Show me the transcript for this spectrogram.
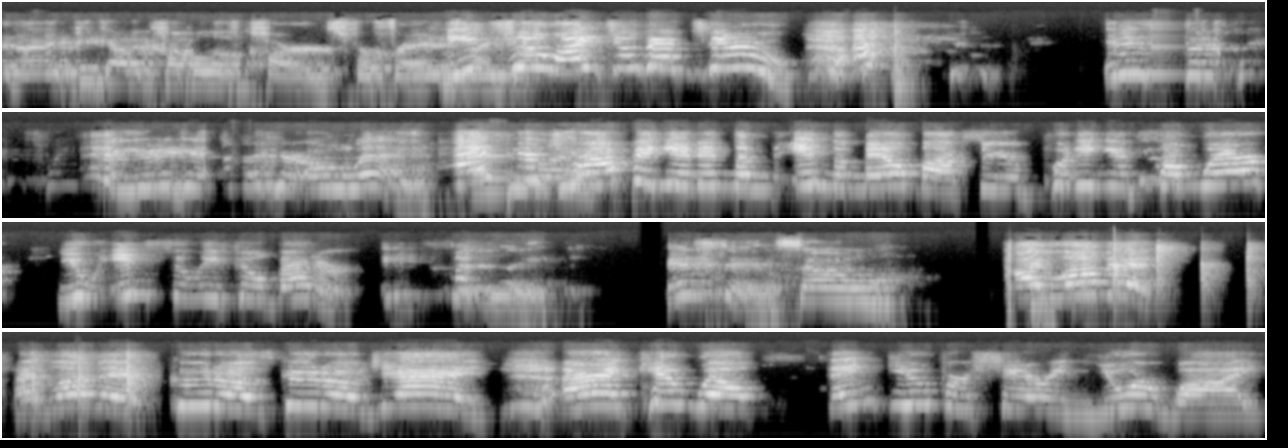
and I pick out a couple of cards for friends, Me I too. go- I do that too. it is the quickest way for you to get out of your own way. As you're like, dropping it in the in the mailbox or you're putting it somewhere, you instantly feel better. instantly, instant. So I love it. I love it. Kudos, kudos, yay. All right, Kim Will, thank you for sharing your why.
